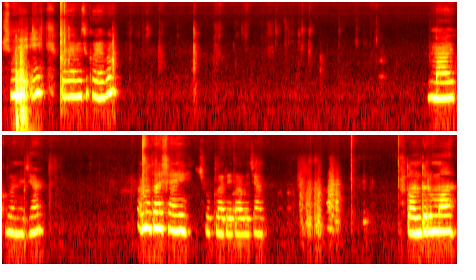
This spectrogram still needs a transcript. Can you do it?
Şimdi ilk boyamızı koyalım. Mavi kullanacağım. Onu da şey çubuklarıyla alacağım. Dondurma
